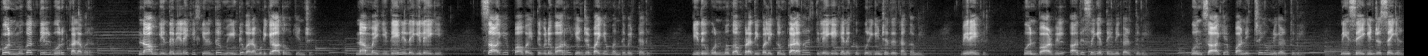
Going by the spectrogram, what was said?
உன் முகத்தில் ஒரு கலவரம். நாம் இந்த நிலையில் இருந்து மீண்டு வர முடியாதோ என்று. நம்மை இதே நிலையிலேயே சாயப்பா வைத்து விடுவாரோ என்ற பயம் வந்துவிட்டது. இது உன் முகம் பிரதிபலிக்கும் கலவரத்திலேயே எனக்கு புரிகின்றது தங்கமே. விரைவில் உன் வாழ்வில் அதிசயத்தை நிகழ்த்துவேன். உன் சாயப்பா நிச்சயம் நிகழ்த்துவேன். நீ செய்கின்ற செயல்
